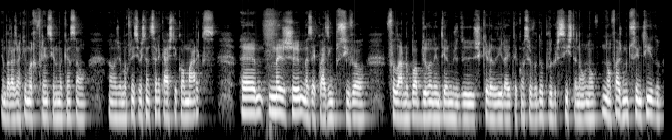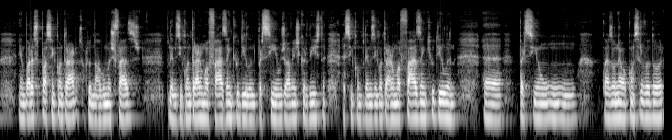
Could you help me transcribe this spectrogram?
Embora haja aqui uma referência numa canção, haja uma referência bastante sarcástica ao Marx, mas, mas é quase impossível falar no Bob Dylan em termos de esquerda-direita, conservador, progressista, não, não, não faz muito sentido, embora se possa encontrar, sobretudo em algumas fases, podemos encontrar uma fase em que o Dylan parecia um jovem esquerdista, assim como podemos encontrar uma fase em que o Dylan uh, parecia um, um quase um neoconservador.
